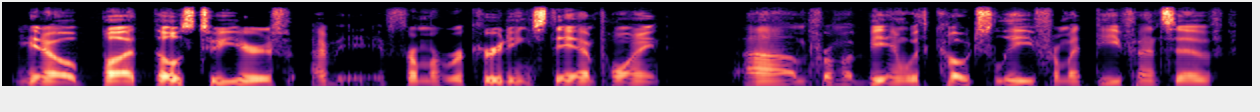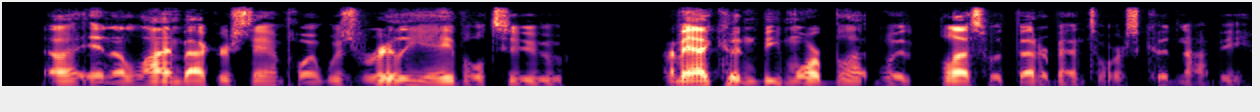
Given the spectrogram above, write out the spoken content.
you know, but those two years, I mean, from a recruiting standpoint, um, from a being with Coach Lea, from a defensive uh, and a linebacker standpoint, was really able to. I mean, I couldn't be more with blessed with better mentors. Could not be.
